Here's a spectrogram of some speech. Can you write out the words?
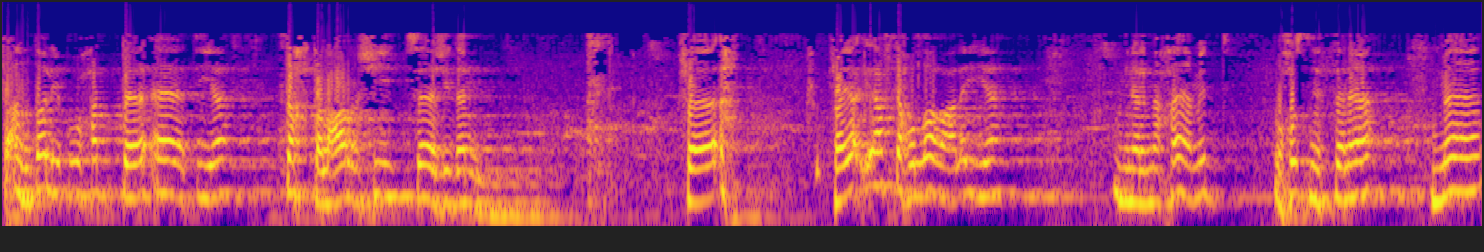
فأنطلقوا حتى آتي تحت العرش ساجدا. ف فيفتح الله علي من المحامد وحسن الثناء ما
